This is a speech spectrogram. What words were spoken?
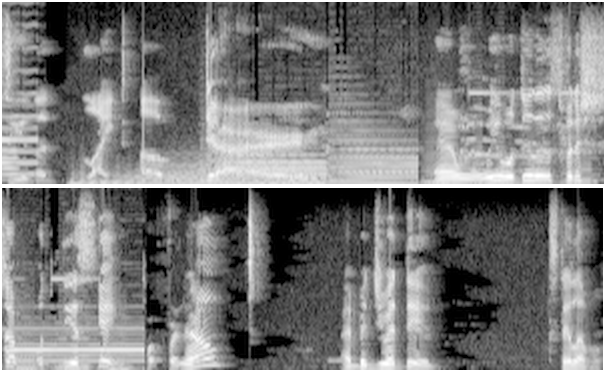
See the light of day. And we will do this, finish this up with the escape. But for now, I bid you adieu. Stay level.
